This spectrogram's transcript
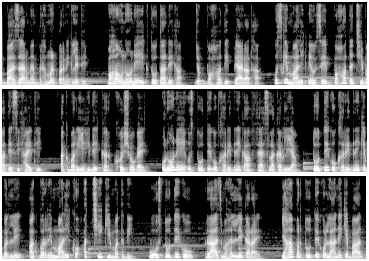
बाज़ार में भ्रमण पर निकले थे। वहाँ उन्होंने एक तोता देखा, जो बहुत ही प्यारा था। उसके मालिक ने उसे बहुत अच्छी बातें सिखाई थी। अकबर यही देखकर खुश हो गए। उन्होंने उस तोते को खरीदने का फैसला कर लिया। तोते को खरीदने के बदले अकबर ने मालिक को अच्छी कीमत दी। वो उस तोते को राजमहल लेकर आए। यहाँ पर तोते को लाने के बाद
